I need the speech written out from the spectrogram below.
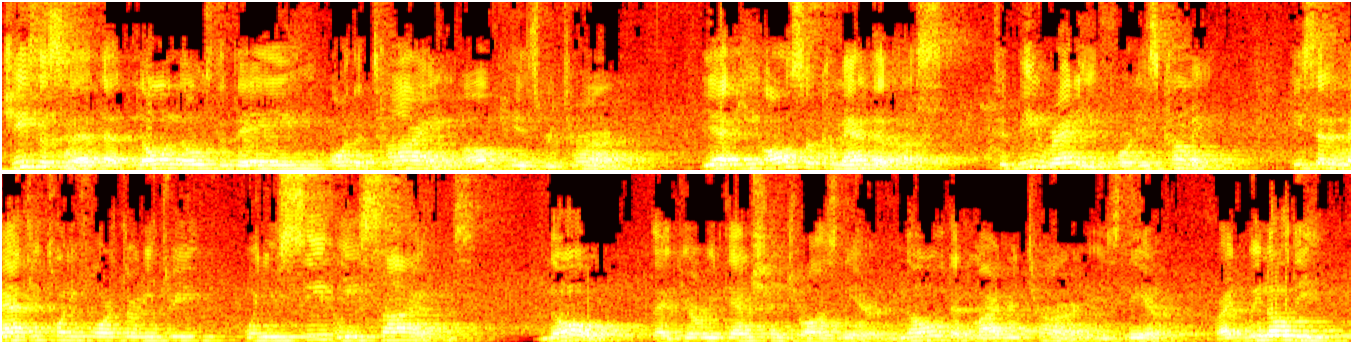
Jesus said that no one knows the day or the time of his return. Yet he also commanded us to be ready for his coming. He said in Matthew 24 33, When you see these signs, know that your redemption draws near. Know that my return is near. Right? We know the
